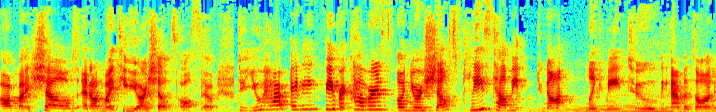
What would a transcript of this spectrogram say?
on my shelves and on my TBR shelves also. Do you have any favorite covers on your shelves? Please tell me. Do not link me to the Amazon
